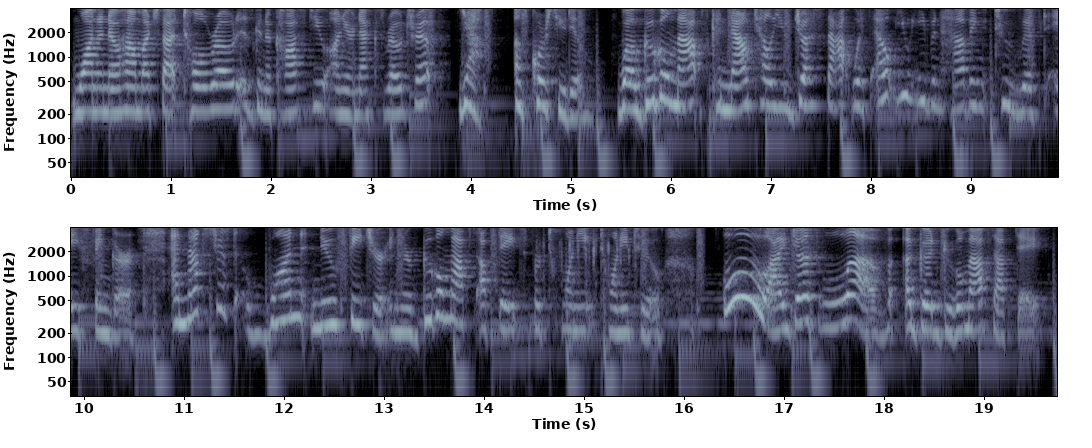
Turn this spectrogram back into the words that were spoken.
Want to know how much that toll road is going to cost you on your next road trip? Yeah, of course you do. Well, Google Maps can now tell you just that without you even having to lift a finger. And that's just one new feature in their Google Maps updates for 2022. Ooh, I just love a good Google Maps update.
